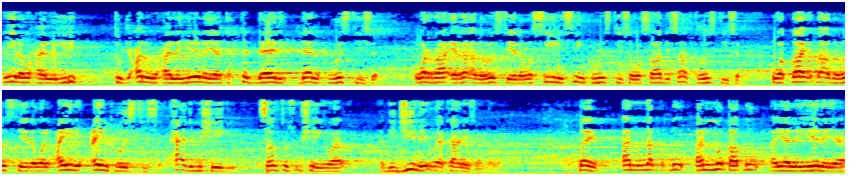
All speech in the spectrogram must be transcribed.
qiila waxaa la yidhi tujcalu waxaa la yeelayaa taxta daali daalka hoostiisa waraa'i ra'da hoosteeda wasiini siinka hoostiisa wasaadi saadka hoostiisa wadaa'i da'da hoosteeda waalcayni caynka hoostiisa. Xadi ma sheegin? Sababtoos u sheegin waa haddii jiimay u ekaanaysaa. Ayb annuqadu ayaa la yeelayaa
